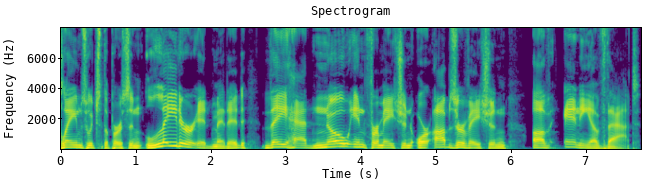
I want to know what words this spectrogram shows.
Claims which the person later admitted they had no information or observation of any of that.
